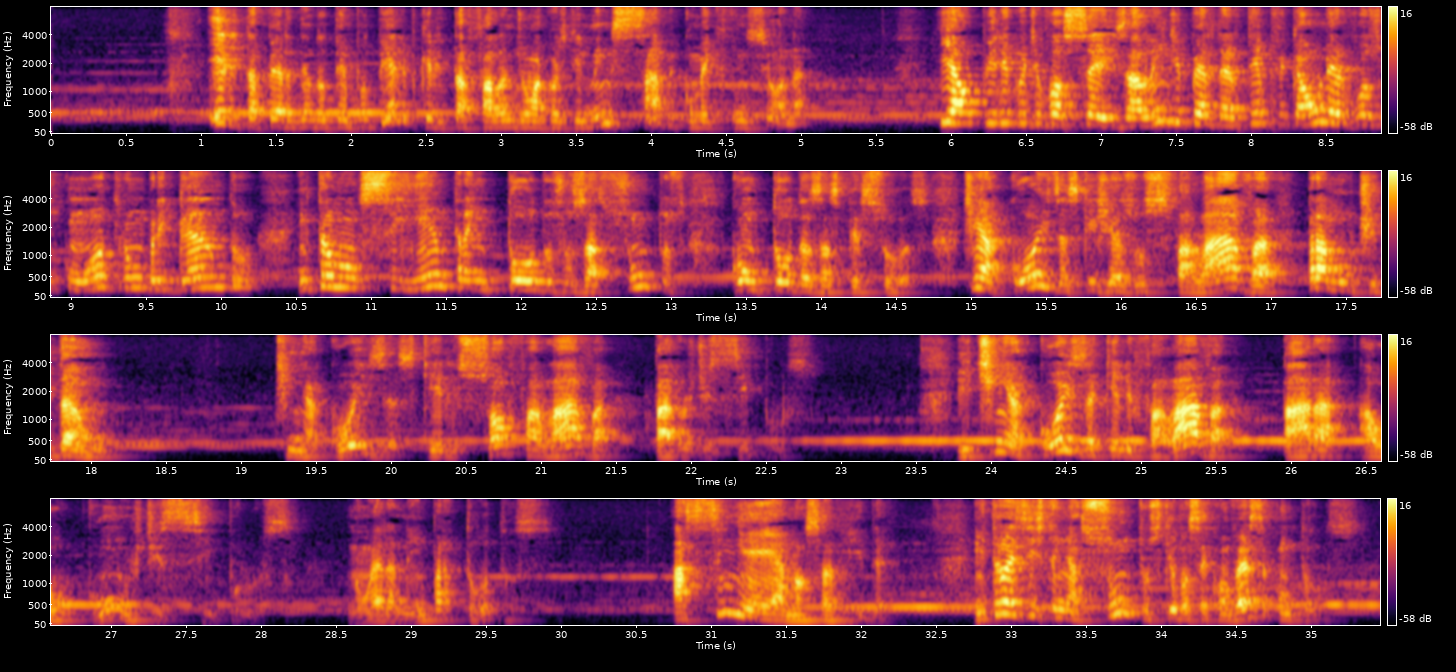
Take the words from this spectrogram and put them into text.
Ele está perdendo o tempo dele, porque ele está falando de uma coisa que ele nem sabe como é que funciona. E há o perigo de vocês, além de perder tempo, ficar um nervoso com o outro, um brigando. Então não se entra em todos os assuntos com todas as pessoas. Tinha coisas que Jesus falava para a multidão. Tinha coisas que ele só falava para os discípulos. E tinha coisa que ele falava para alguns discípulos. Não era nem para todos. Assim é a nossa vida. Então existem assuntos que você conversa com todos.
